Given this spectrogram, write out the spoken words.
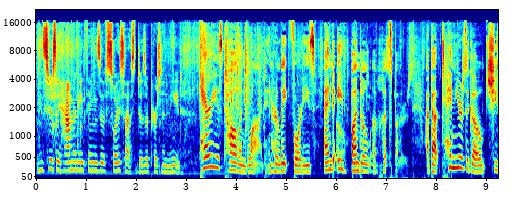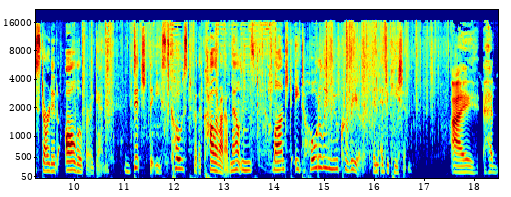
I mean, seriously, how many things of soy sauce does a person need? Carrie is tall and blonde, in her late 40s, and a oh, bundle of chutzpah. About 10 years ago, she started all over again, ditched the East Coast for the Colorado mountains, launched a totally new career in education. I had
